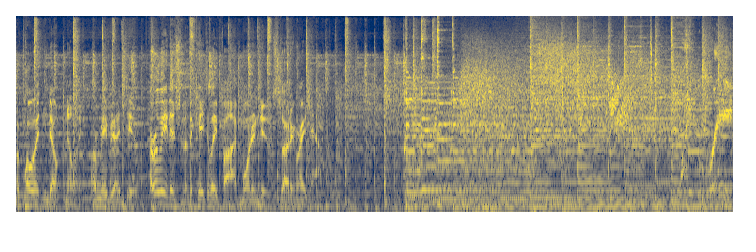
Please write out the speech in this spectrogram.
A poet and don't know it, or maybe I do. Early edition of the KTLA 5 Morning News starting right now. Light rain.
